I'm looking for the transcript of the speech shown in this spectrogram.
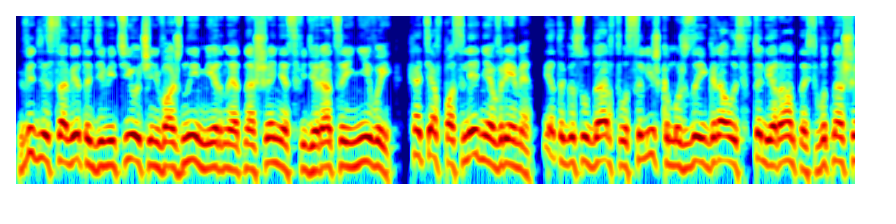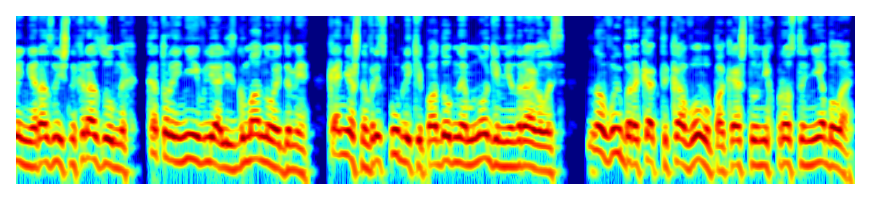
Ведь для Совета Девяти очень важны мирные отношения с Федерацией Нивой, хотя в последнее время это государство слишком уж заигралось в толерантность в отношении различных разумных, которые не являлись гуманоидами. Конечно, в республике подобное многим не нравилось, но выбора как такового пока что у них просто не было,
